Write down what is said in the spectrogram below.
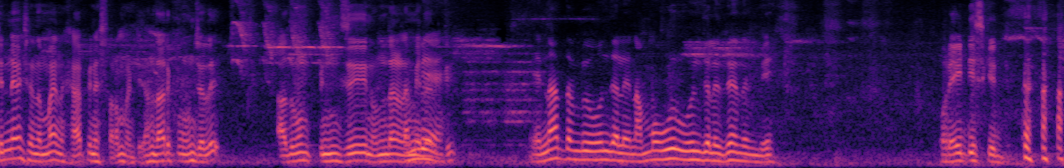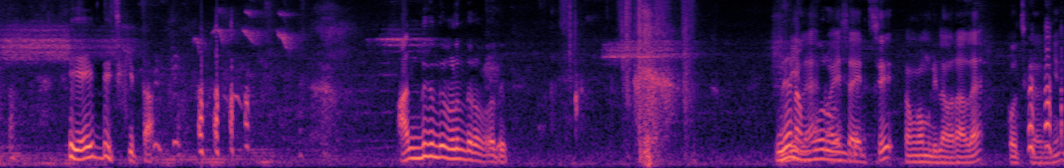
சின்ன வயசு இந்த மாதிரி எனக்கு ஹாப்பினஸ் வர மாட்டேங்குது. அந்த இருக்கு ஊஞ்சல் அதுவும் பிஞ்சு நொந்த நிலைமையில தம்பி. இருக்கு. என்ன தம்பி ஊஞ்சல்? நம்ம ஊர் ஊஞ்சல் தான் தம்பி. ஒரு எயிட்டிஸ் கிட் எயிட்டிஸ் கிட்டா அந்துக்கு விழுந்துட போகுது இதே நம்ம ஊர். வயசாயிடுச்சு. தொங்க முடியல வரால கோச்சுக்காதீங்க.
